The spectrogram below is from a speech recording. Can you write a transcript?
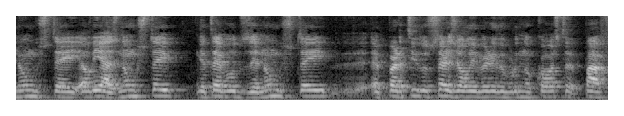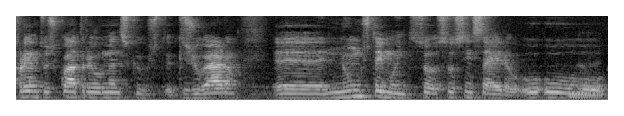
Não gostei, aliás, não gostei, até vou dizer, não gostei a partir do Sérgio Oliveira e do Bruno Costa para a frente, os quatro elementos que, que jogaram Uh, não gostei muito, sou, sou sincero. O, o,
